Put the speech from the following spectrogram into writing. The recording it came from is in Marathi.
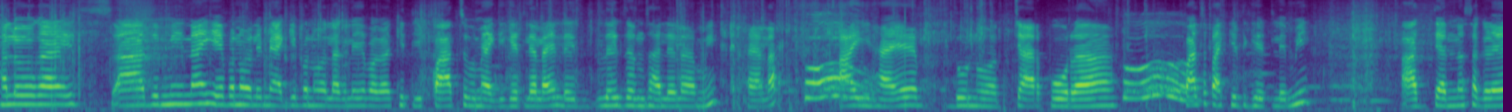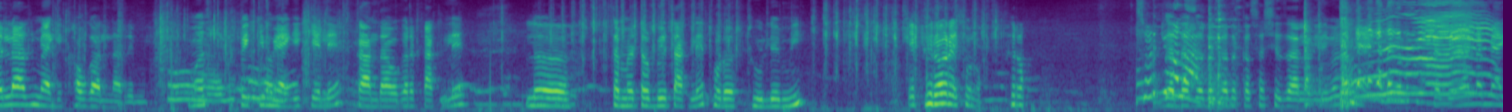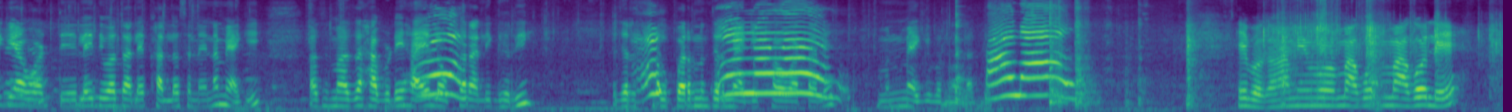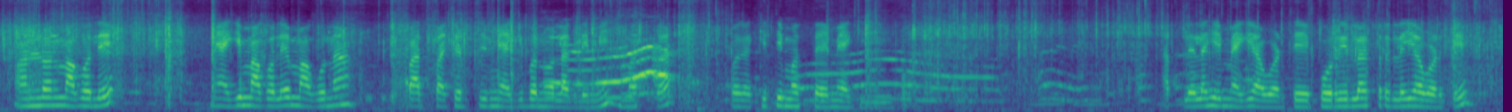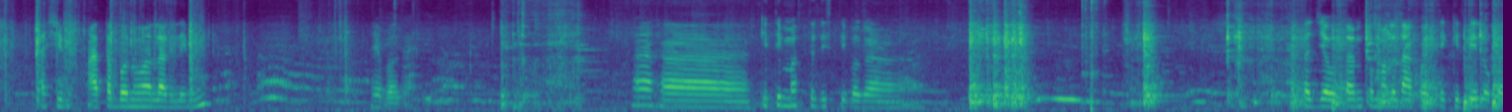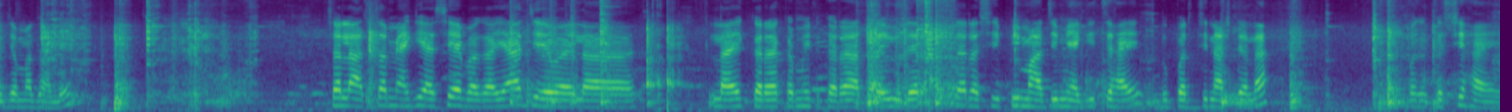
हॅलो गाईस आज मी नाही हे बनवले मॅगी बनवायला लागले. हे बघा किती पाच मॅगी घेतलेला आहे. लय लय जण झालेला आम्ही खायला. आई आहे दोन चार पोरा. पाच पाकिट घेतले मी. आज त्यांना सगळ्याला आज मॅगी खाऊ घालणार आहे मी. मस्तपैकी मॅगी केले कांदा वगैरे टाकले ल टमॅटो बी टाकले थोडं ठेवले मी. हे फिरव रे सोनू फिरव. गद गद गद कसं शिजायला लागली. बघा मॅगी. सगळ्याला मॅगी आवडते. लई दिवस झाले खाल्लंच नाही ना मॅगी. आज माझा हाबडे आहे लवकर आली घरी. जर दुपारनं जर मॅगी खाऊ वाटाले म्हणून मॅगी बनवायला लागली. हे बघा आम्ही मागव मागवले. ऑनलाईन मागवले. मॅगी मागवले. मागून पाच पॅकेटची मॅगी बनवायला लागले मी. मस्त. बघा किती मस्त आहे मॅगी. आपल्याला ही मॅगी आवडते पोरीला तर लई आवडते. अशी आता बनवायला लागले मी. हे बघा. हा हा. किती मस्त दिसते बघा. आता जेवताना तुम्हाला दाखवते किती लोक जमा झाले. चला आजचा मॅगी अशी आहे बघा या जेवायला. लाईक करा कमेंट करा. आजचा व्हिडिओ आजचा रेसिपी माझी मॅगीची आहे दुपारची नाश्त्याला. बघा कशी आहे.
